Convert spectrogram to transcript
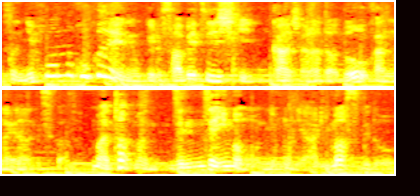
その日本の国内における差別意識に関してあなたはどうお考えなんですか？まあ多分全然今も日本にありますけど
